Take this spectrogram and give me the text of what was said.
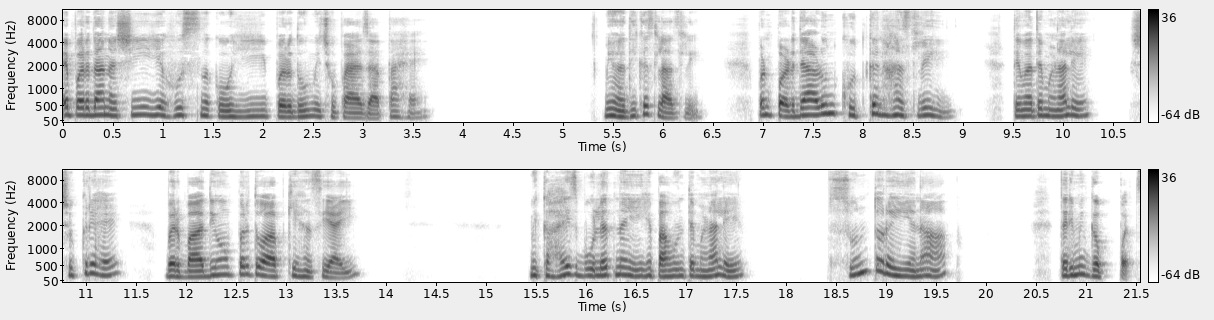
ए पर्दा नशी ये हुस्न को ही पर्दों में छुपाया जाता है। मी अधिकच लाजले पण पडद्याआडून खुदकन हसलेही तेव्हा ते म्हणाले शुक्र है बर्बादियों पर तो आपकी हसी आई. मी काहीच बोलत नाही हे पाहून ते म्हणाले सुन तो रही है ना आप? तरी मी गप्पच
